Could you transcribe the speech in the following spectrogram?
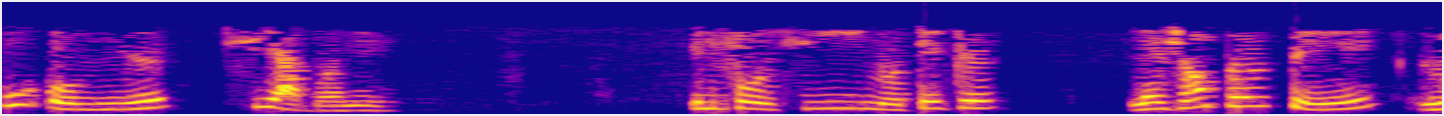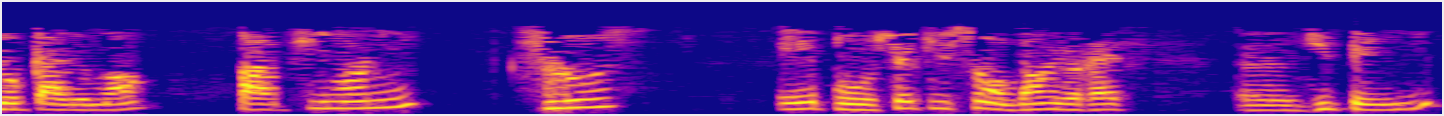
ou au mieux s'y abonner. Il faut aussi noter que les gens peuvent payer localement par Timony, Flous et pour ceux qui sont dans le reste euh, du pays,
